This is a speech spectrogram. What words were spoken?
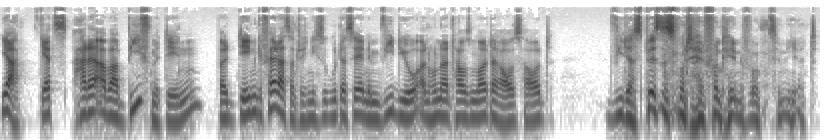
ja, jetzt hat er aber Beef mit denen, weil denen gefällt das natürlich nicht so gut, dass er in einem Video an 100.000 Leute raushaut wie das Businessmodell von denen funktioniert.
